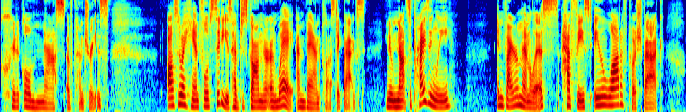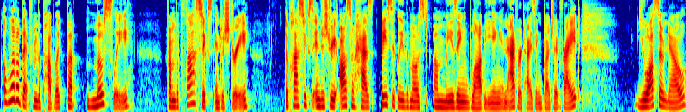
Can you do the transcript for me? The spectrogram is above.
critical mass of countries. Also, a handful of cities have just gone their own way and banned plastic bags. You know, not surprisingly, environmentalists have faced a lot of pushback, a little bit from the public, but mostly from the plastics industry. The plastics industry also has basically the most amazing lobbying and advertising budget, right? You also know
